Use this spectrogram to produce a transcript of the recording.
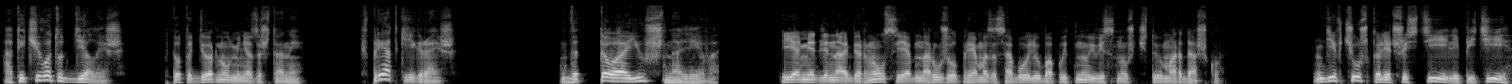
а ты чего тут делаешь?» Кто-то дернул меня за штаны. «В прятки играешь?» «Да твою ж налево!» Я медленно обернулся и обнаружил прямо за собой любопытную веснушчатую мордашку. Девчушка лет шести или пяти,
